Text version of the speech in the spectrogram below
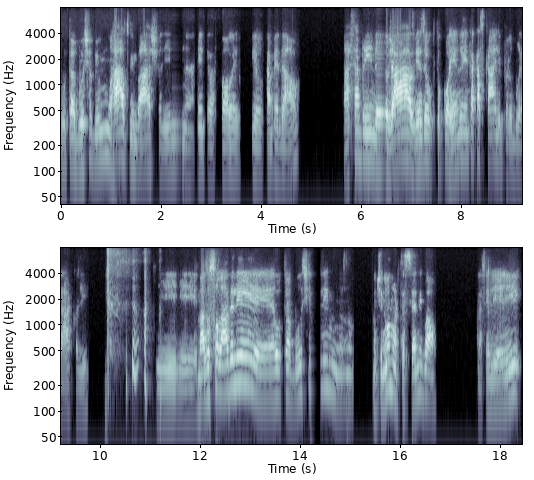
O Tabucha abriu um rasgo embaixo ali na, entre a sola e o cabedal tá se abrindo. Eu já, às vezes, eu tô correndo e entra cascalho pelo buraco ali. e, mas o solado, ele é Ultra Boost, ele continua amortecendo igual. Assim, ele, ele,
